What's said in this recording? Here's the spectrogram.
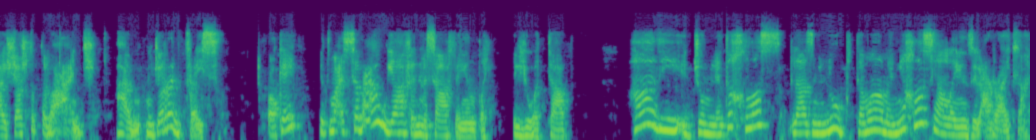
هاي شاشة الطباعة عندي. هاي مجرد trace okay؟ يطبع السبعة وياها فد مسافة ينطي اللي هو ال tab. هذه الجملة تخلص لازم ال loop تماما يخلص يلا ينزل على ال write line.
